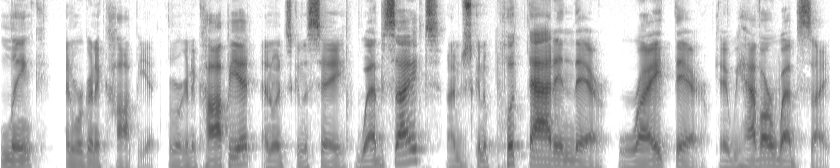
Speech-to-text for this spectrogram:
link and we're going to copy it. And we're going to copy it and it's going to say website. I'm just going to put that in there, right there. Okay, we have our website.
